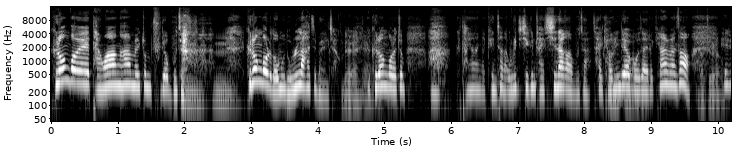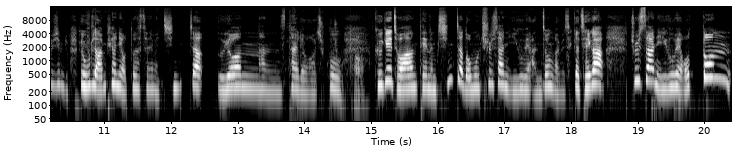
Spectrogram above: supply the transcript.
그런 거에 당황함을 좀 줄여보자. 음. 그런 거를 너무 놀라하지 말자고. 네, 네. 그런 거를 좀, 아, 그 당연한가, 괜찮아. 우리 지금 잘 지나가 보자. 잘 견뎌보자. 그러니까. 이렇게 하면서 맞아요. 해주시면 좋 우리 남편이 어떤 스타일이냐면 진짜 의연한 스타일이어가지고 좋다. 그게 저한테는 진짜 너무 출산 이후에 안정감이 있어요. 그러니까 제가 출산 이후에 어떤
